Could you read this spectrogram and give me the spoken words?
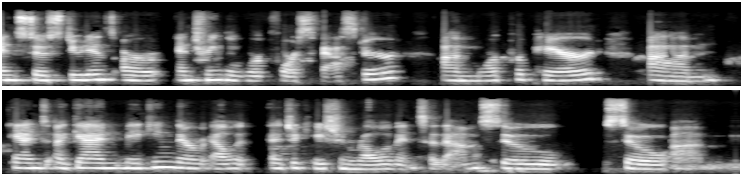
And so students are entering the workforce faster. Um, more prepared, um, and again, making their education relevant to them. So, so um,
